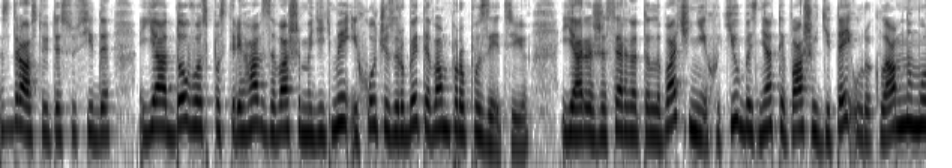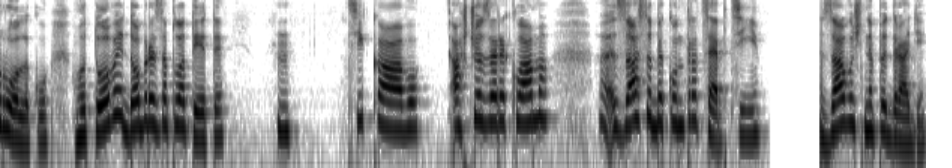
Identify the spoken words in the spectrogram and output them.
Здрастуйте, сусіди. Я довго спостерігав за вашими дітьми і хочу зробити вам пропозицію. Я режисер на телебаченні і хотів би зняти ваших дітей у рекламному ролику. Готовий добре заплатити. Хм, цікаво. А що за реклама? Е, Засоби контрацепції. Завуч на педраді.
